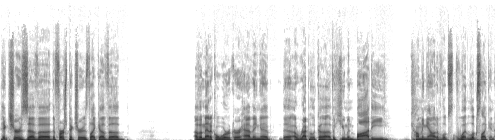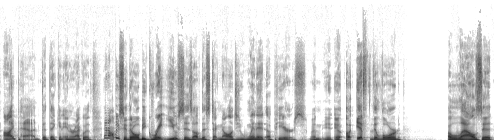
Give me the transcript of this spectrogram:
pictures of uh, the first picture is like of a of a medical worker having a the a replica of a human body coming out of looks what looks like an iPad that they can interact with. And obviously there will be great uses of this technology when it appears. And uh, if the Lord allows it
